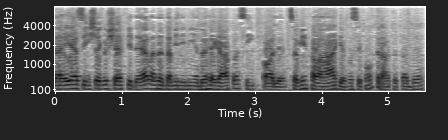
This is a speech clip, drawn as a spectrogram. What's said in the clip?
Daí, assim, chega o chefe dela, né, da menininha do RH, e fala assim: Olha, se alguém falar águia, você contrata, tá bom?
